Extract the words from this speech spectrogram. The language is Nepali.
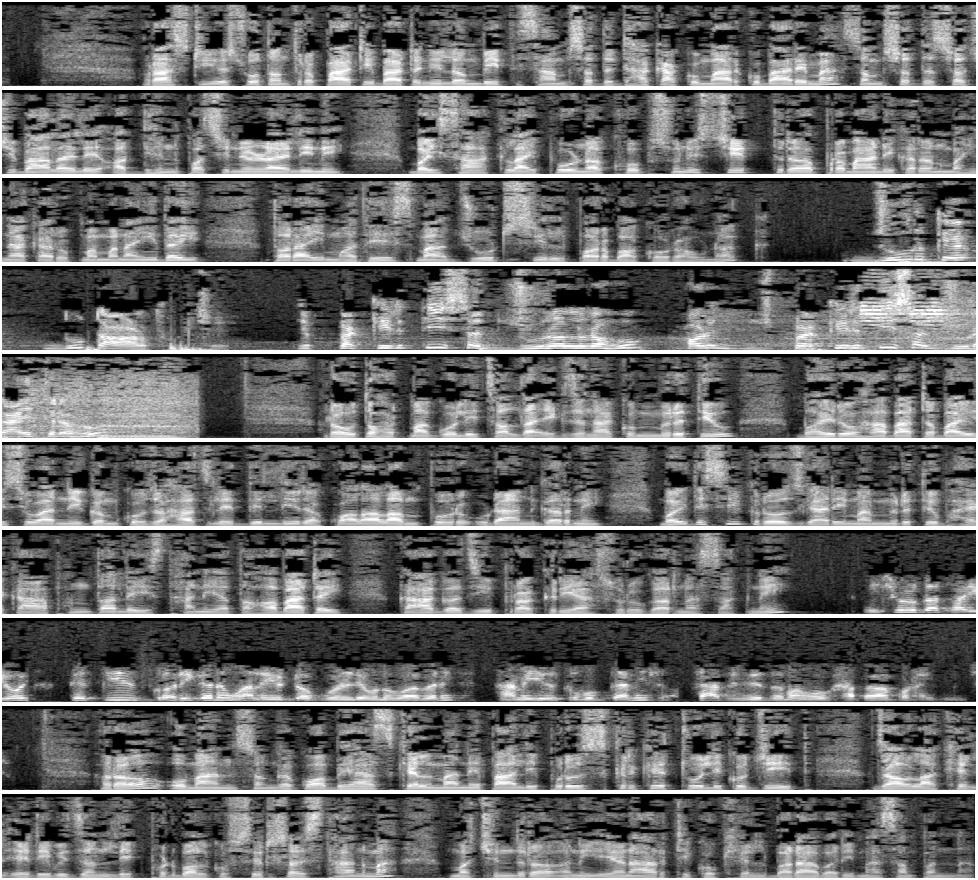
राष्ट्रिय स्वतन्त्र पार्टीबाट निलम्बित सांसद ढाका कुमारको बारेमा संसद सचिवालयले अध्ययनपछि निर्णय लिने वैशाखलाई पूर्ण खोप सुनिश्चित र प्रमाणीकरण महिनाका रूपमा मनाइँदै तराई मधेसमा जुटशील पर्वको रौनक। जुड़ के दूटा अर्थ होइ छै जे प्रकृति जुड़ल प्रकृति जुड़ाइत रहू रौतहटमा गोली चल्दा एकजनाको मृत्यु। भैरोहाबाट वायु सेवा निगमको जहाजले दिल्ली र क्वालालम्पुर उडान गर्ने वैदेशिक रोजगारीमा मृत्यु भएका आफन्तले स्थानीय तहबाटै कागजी प्रक्रिया शुरू गर्न सक्ने। निशुल्क छ यो। त्यति गरिकन उहाँले यो डकुमेन्ट ल्याउनु भयो भने हामी यसको भुक्तानी सात दिनभित्रमा उहाँको खातामा पठाइदिन्छौँ। र ओमानसँगको अभ्यास खेलमा नेपाली पुरूष क्रिकेट टोलीको जित। जावला खेल ए डिभिजन लीग फुटबलको शीर्ष स्थानमा मछिन्द्र अनि एनआरटीको खेल बराबरीमा सम्पन्न।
